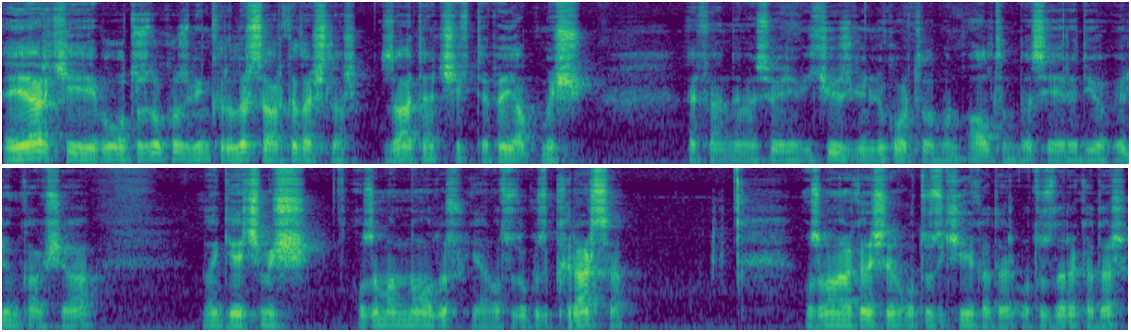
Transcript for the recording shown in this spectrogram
Eğer ki bu 39 bin kırılırsa arkadaşlar zaten çift tepe yapmış. Efendime söyleyeyim 200 günlük ortalamanın altında seyrediyor. Ölüm kavşağını geçmiş. O zaman ne olur? Yani 39'u kırarsa o zaman arkadaşlar 32'ye kadar 30'lara kadar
